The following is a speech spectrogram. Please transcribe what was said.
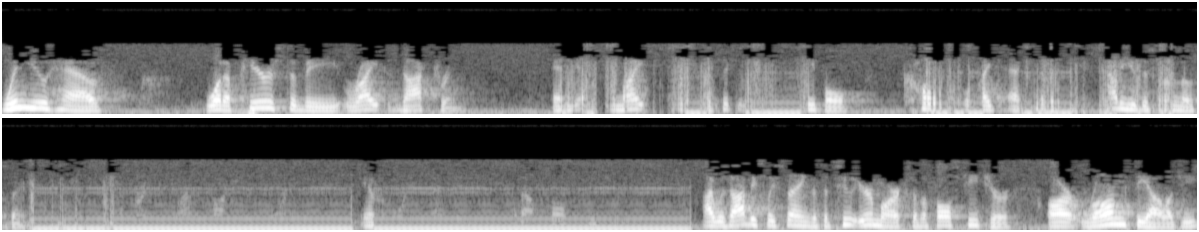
when you have what appears to be right doctrine, and yet might particular people cult-like activity. How do you discern those things? In about false teachers. I was obviously saying that the two earmarks of a false teacher are wrong theology,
